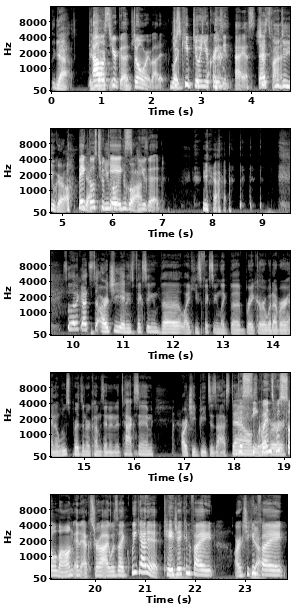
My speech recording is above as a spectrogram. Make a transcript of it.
yeah. Alice, you're good. Don't worry about it. Like, Just keep doing your crazy ass. just- That's fine. You do you, girl. Bake Yeah, those two you go- cakes. you, go you good. Yeah. so then it cuts to Archie and he's fixing the like he's fixing like the breaker or whatever, and a loose prisoner comes in and attacks him. Archie beats his ass down. the sequence whatever. was so long and extra. I was like, we get it. KJ mm-hmm. can fight. Archie can Yeah. fight.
